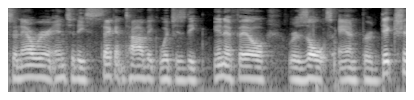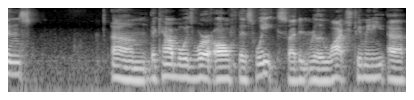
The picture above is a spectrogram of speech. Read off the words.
So now we're into the second topic, which is the NFL results and predictions. Um, the Cowboys were off this week, so I didn't really watch too many. Uh,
